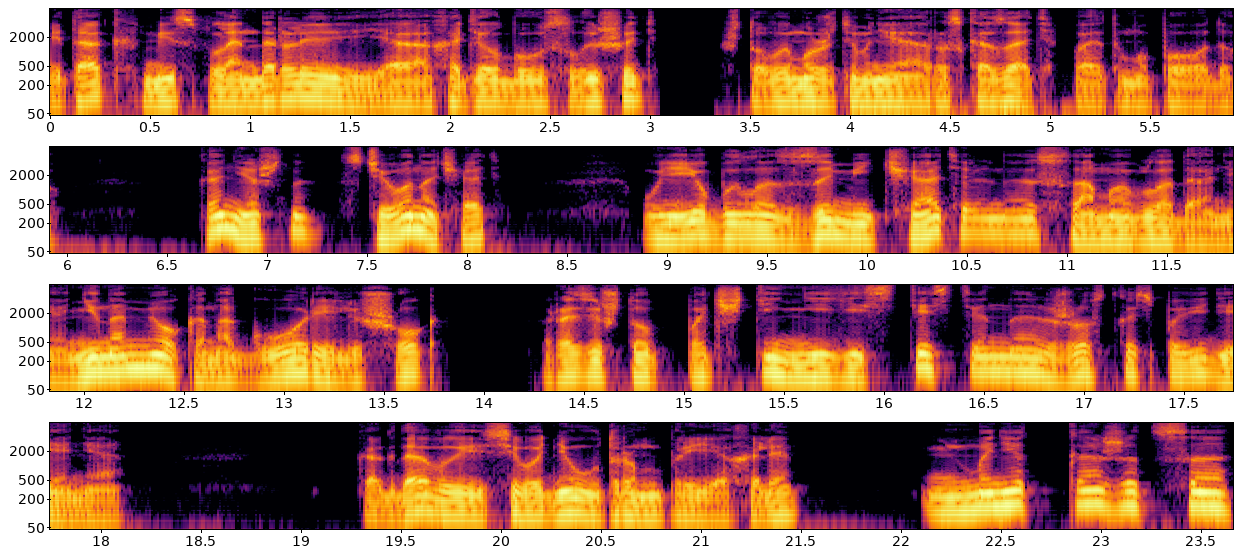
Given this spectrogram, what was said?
Итак, мисс Флендерли, я хотел бы услышать, что вы можете мне рассказать по этому поводу. Конечно, с чего начать? У нее было замечательное самообладание, ни намека на горе или шок, разве что почти неестественная жесткость поведения. Когда вы сегодня утром приехали? Мне кажется,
